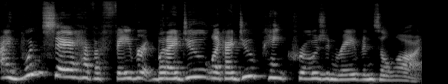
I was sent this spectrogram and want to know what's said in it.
I wouldn't say I have a favorite, but I do like I do paint crows and ravens a lot.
